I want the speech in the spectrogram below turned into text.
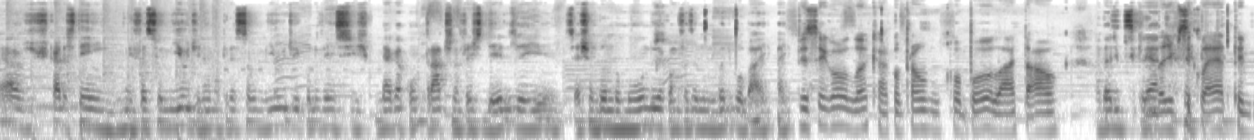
É, os caras têm uma infância humilde, né? Uma criação humilde, e quando vem esses mega contratos na frente deles, aí se acham dono do mundo e acabam fazendo um bando de bobagem. Aí, ser igual o Luck, cara, comprar um robô lá e tal. andar de bicicleta. Andar de bicicleta,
